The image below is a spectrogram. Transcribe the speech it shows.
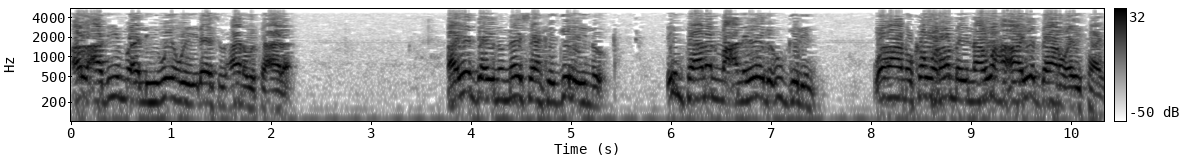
alcadiimu allihii weyn weeye ilaahi subxaana wa tacaala. Aayadda aynu meeshaan ka gelayno intaanan macnaheeda u gelin waxaanu ka warramaynaa waxa aayaddaanu ay tahay.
